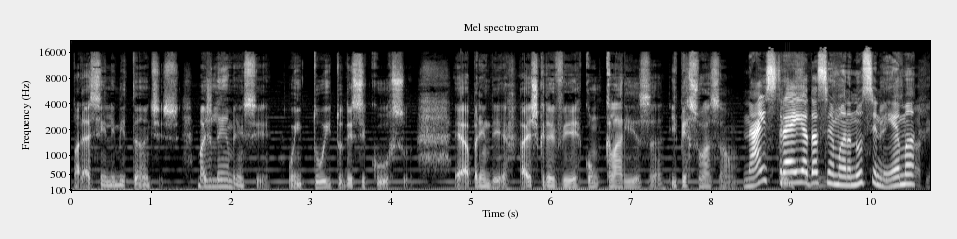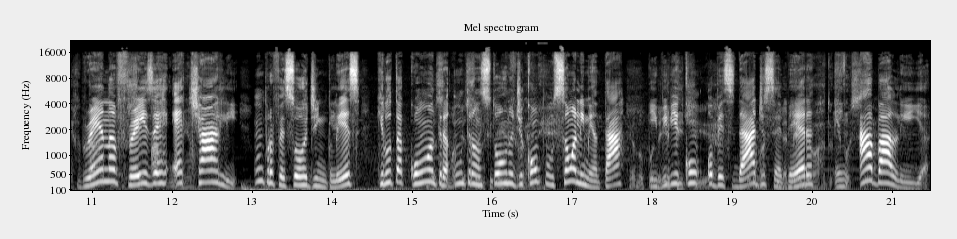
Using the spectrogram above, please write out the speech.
parecem limitantes, mas lembrem-se: o intuito desse curso é aprender a escrever com clareza e persuasão. Na estreia da semana no cinema, Brenna Fraser é Charlie, um professor de inglês que luta contra um transtorno de compulsão alimentar e vive com obesidade severa em A Baleia.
